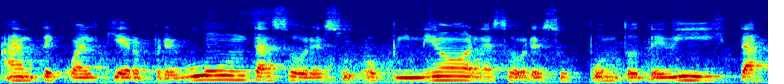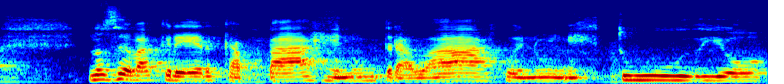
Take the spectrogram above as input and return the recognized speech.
ante cualquier pregunta, sobre sus opiniones, sobre sus puntos de vista. No se va a creer capaz en un trabajo, en un estudio,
